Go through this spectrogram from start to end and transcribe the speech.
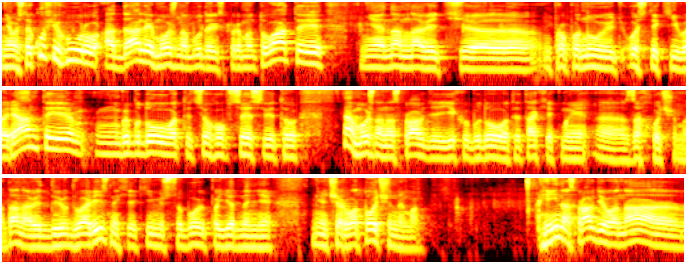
ось таку фігуру, а далі можна буде експериментувати. Нам навіть пропонують ось такі варіанти вибудовувати цього всесвіту. А можна насправді їх вибудовувати так, як ми е, захочемо. Да? Навіть два різних, які між собою поєднані червоточинами. І насправді вона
